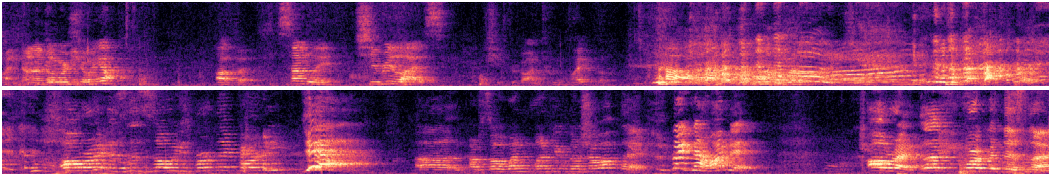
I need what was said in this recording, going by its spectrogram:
but none of them were showing up. Uh, but suddenly, she realized she'd forgotten to invite them. All right, is this Zoe's birthday party? Yeah! Uh, oh, so when, when are people gonna show up then? Right now, I'm it. All right, let's work with this then.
